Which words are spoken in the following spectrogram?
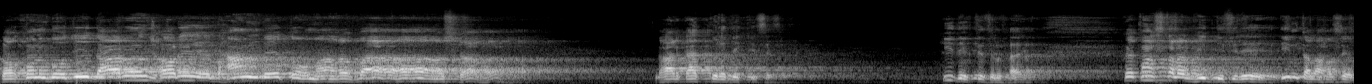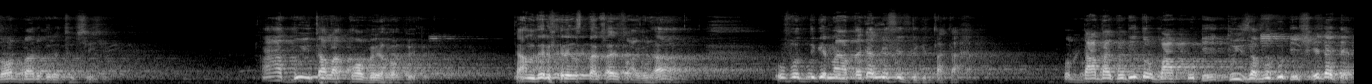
তখন বুঝি দারুণ ঝড়ে ভাঙবে তোমার বাসা। ঘাড় কাজ করে দেখতেছে। কি দেখতেছেন ভাই? কই পাঁচতলার ভিত দিছি রে, তিনতলা হসে, রড বার করে থুসি। আর দুই তালা কবে হবে? চাঁদের ফেরেস্তা খায় পাগলা। উপর দিকে না তাকা নিচের দিকে তাকা তোর দাদা কুটি, তোর বাপ কুটি, তুই যাব কুটি, সেটা দেখ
